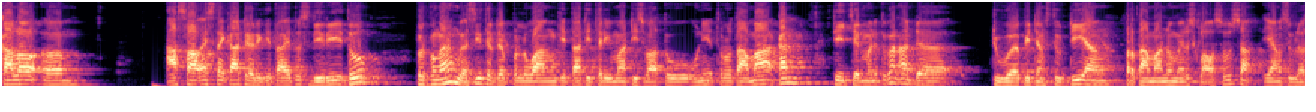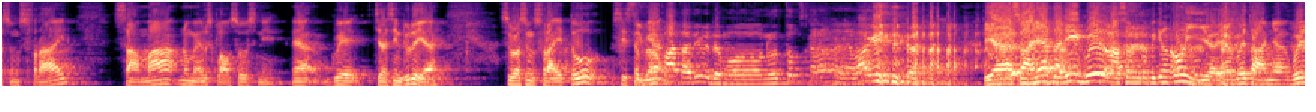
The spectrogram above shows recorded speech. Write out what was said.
kalau em, asal STK dari kita itu sendiri itu berpengaruh nggak sih terhadap peluang kita diterima di suatu uni terutama kan di Jerman itu kan ada dua bidang studi yang pertama numerus clausus yang Zulassungsfrei sama numerus clausus nih. Ya, gue jelasin dulu ya. Zulassungsfrei itu Si sistemnya bapak tadi udah mau nutup sekarang nanya lagi. Ya, soalnya tadi gue langsung kepikiran, oh iya ya gue tanya, gue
